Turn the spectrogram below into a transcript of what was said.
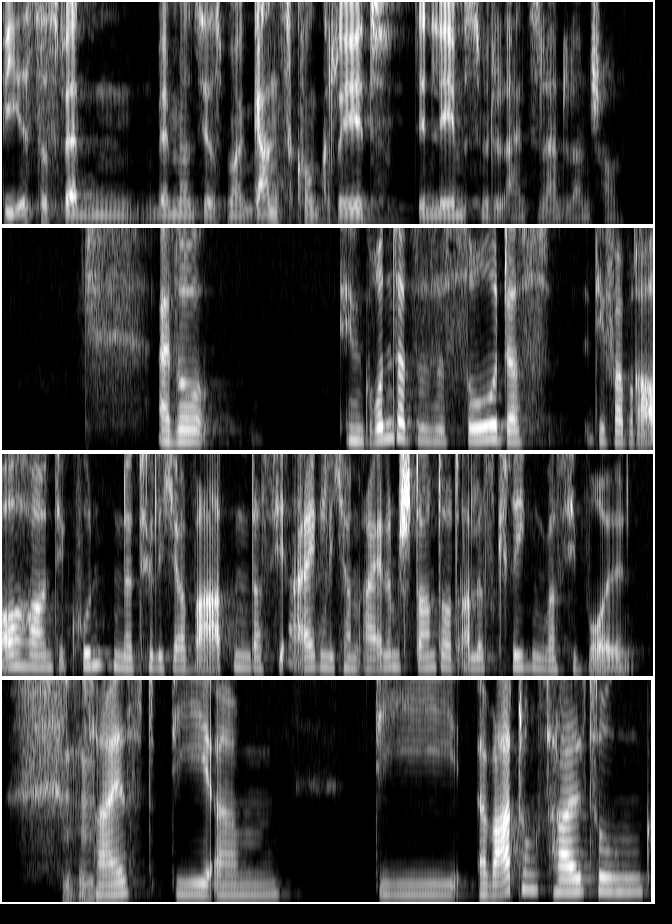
Wie ist das, wenn, wenn wir uns jetzt mal ganz konkret den Lebensmitteleinzelhandel anschauen? Also im Grundsatz ist es so, dass die Verbraucher und die Kunden natürlich erwarten, dass sie eigentlich an einem Standort alles kriegen, was sie wollen. Mhm. Das heißt, die, ähm, die Erwartungshaltung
